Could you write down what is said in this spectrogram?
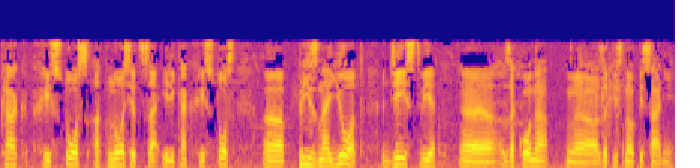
как Христос относится или как Христос э, признает действие э, закона Э, записанного в Писании.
